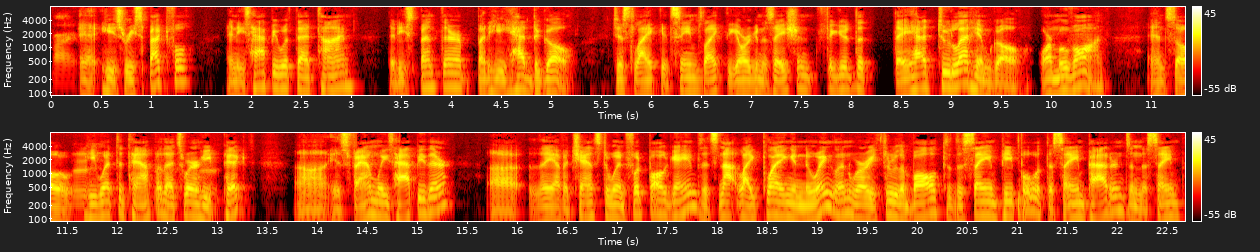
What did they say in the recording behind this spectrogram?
right. uh, he's respectful, and he's happy with that time that he spent there, but he had to go. Just like it seems like the organization figured that they had to let him go or move on. And so mm-hmm. he went to Tampa. That's where he mm-hmm. picked. Uh, his family's happy there. Uh, they have a chance to win football games. It's not like playing in New England where he threw the ball to the same people with the same patterns and the same,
